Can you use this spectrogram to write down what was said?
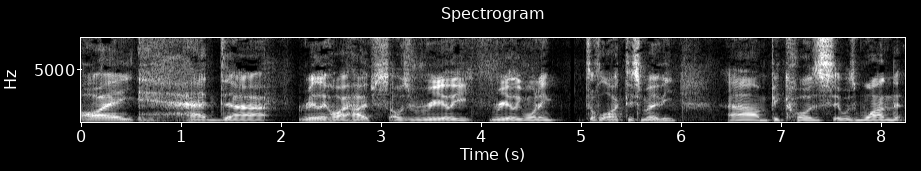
I had uh, really high hopes. I was really, really wanting to like this movie um, because it was one that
